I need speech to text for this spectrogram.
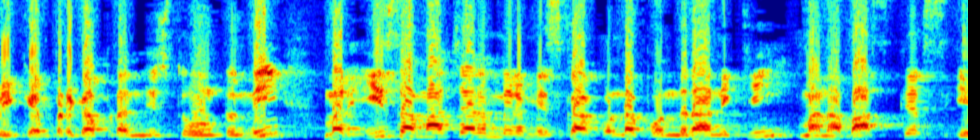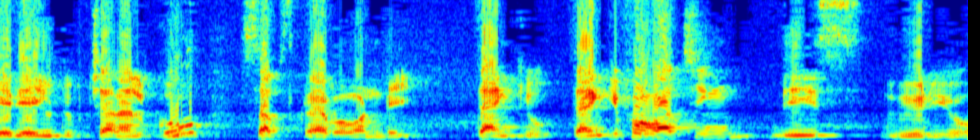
మీకు ఎప్పటికప్పుడు అందిస్తూ ఉంటుంది. మరి ఈ సమాచారం మీరు మిస్ కాకుండా పొందడానికి మన భాస్కర్స్ ఏరియా యూట్యూబ్ ఛానల్కు సబ్స్క్రైబ్ అవ్వండి. Thank you thank you for watching this video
